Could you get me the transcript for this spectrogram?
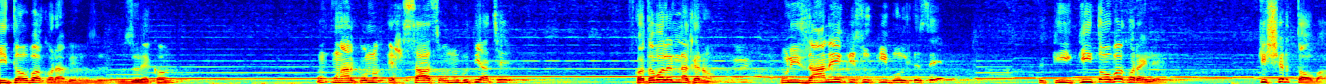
কি তওবা করাবে হুজুর? হুজুর এখন? ওনার কোনো এহসাস, অনুভূতি আছে? কথা বলেন না কেন? উনি জানে কিছু কি বলতেছে? কি কি তওবা করাইলেন? কিসের তওবা?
